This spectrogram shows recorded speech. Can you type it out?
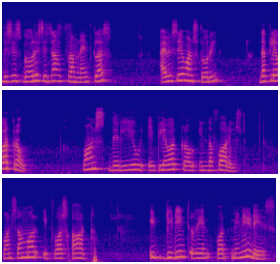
this is Gouri Shashank from 9th class. I will say one story. The Clever Crow. Once there lived a clever crow in the forest. One summer it was hot. It didn't rain for many days.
